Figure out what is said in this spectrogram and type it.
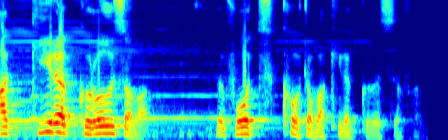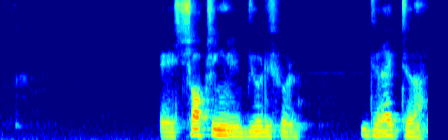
Akira Kurosawa, the fourth quote of Akira Kurosawa. A shockingly beautiful director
